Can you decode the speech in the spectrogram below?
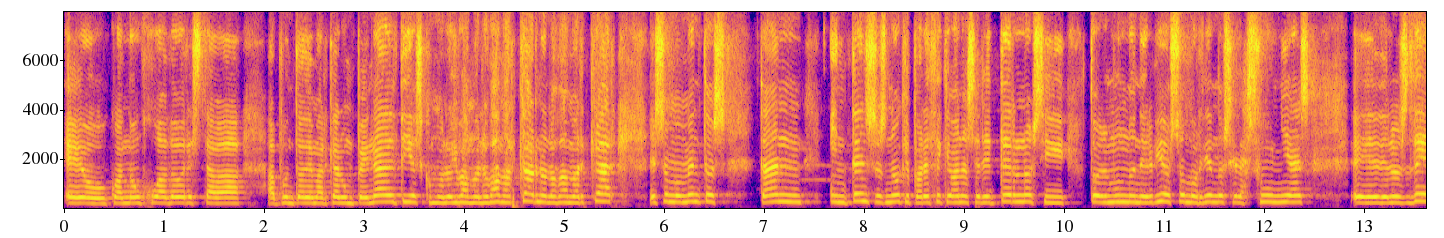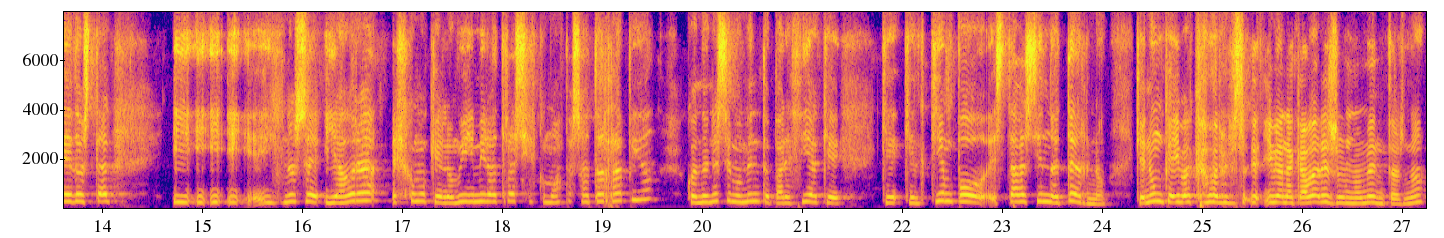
eh, o cuando un jugador estaba a punto de marcar un penalti, es como lo íbamos, lo va a marcar, no lo va a marcar. Esos momentos tan intensos, ¿no? Que parece que van a ser eternos y todo el mundo nervioso, mordiéndose las uñas eh, de los dedos, tal. Y, y, y, y, no sé, y ahora es como que lo miro atrás y es como ha pasado tan rápido, cuando en ese momento parecía que, que, el tiempo estaba siendo eterno, que nunca iba a acabar, iban a acabar esos momentos, ¿no?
